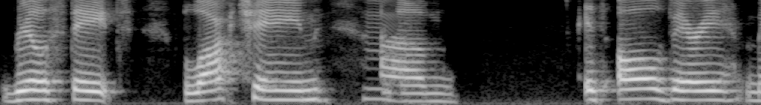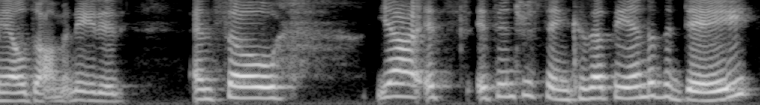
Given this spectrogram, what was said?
real estate, blockchain. mhm, Um, it's all very male dominated. And so, yeah, it's it's interesting because at the end of the day,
